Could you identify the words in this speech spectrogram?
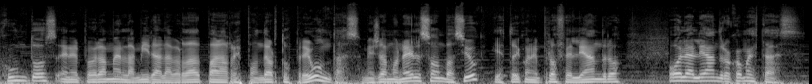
juntos en el programa En la Mira de la Verdad para responder tus preguntas. Me llamo Nelson Basiuk y estoy con el profe Leandro. Hola Leandro, ¿cómo estás?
